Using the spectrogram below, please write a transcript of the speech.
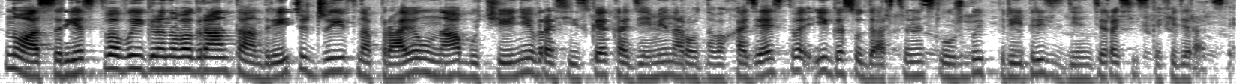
Ну а средства выигранного гранта Андрей Чеджиев направил на обучение в Российской Академии Народного Хозяйства и Государственной службы при президенте Российской Федерации.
